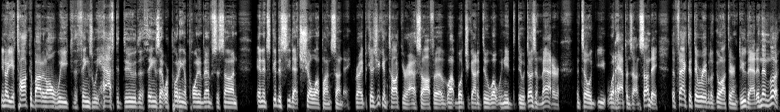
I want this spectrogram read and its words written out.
You know, you talk about it all week, the things we have to do, the things that we're putting a point of emphasis on, and it's good to see that show up on Sunday, right? Because you can talk your ass off about what, you got to do, what we need to do. It doesn't matter until you, what happens on Sunday. The fact that they were able to go out there and do that, and then look,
